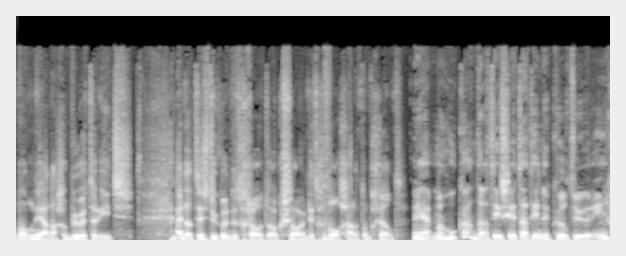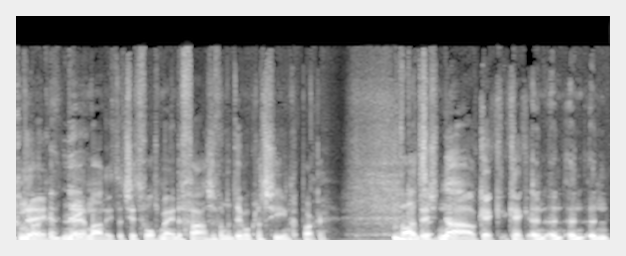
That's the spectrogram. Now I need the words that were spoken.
dan, ja, dan gebeurt er iets. En dat is natuurlijk in het groot ook zo. In dit geval gaat het om geld. Ja, maar hoe kan dat? Zit dat in de cultuur ingebakken? Nee, nee? helemaal niet. Dat zit volgens mij in de fase van de democratie ingebakken. Want? Dat is, nou, kijk, kijk een, een, een,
